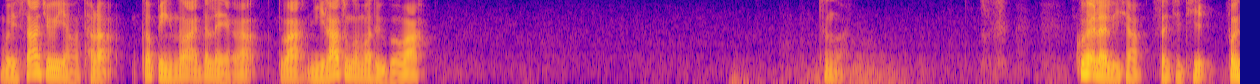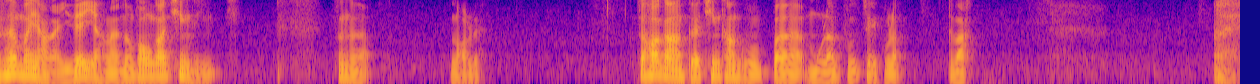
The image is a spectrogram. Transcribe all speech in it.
为啥就养脱了？搿病毒何里搭来个，对伐？伊拉总归没团购伐？真个，关了里向十几天，本身没养，现在养了，侬帮我讲清零，真个老乱。只好讲搿清汤锅拨麻辣锅赚过了，对伐？唉，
